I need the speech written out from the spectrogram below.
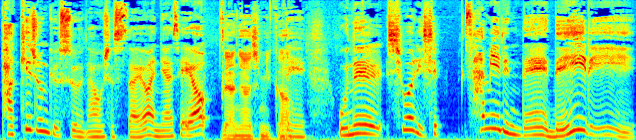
박희준 교수 나오셨어요. 안녕하세요. 네, 안녕하십니까. 네, 오늘 10월 23일인데 내일이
